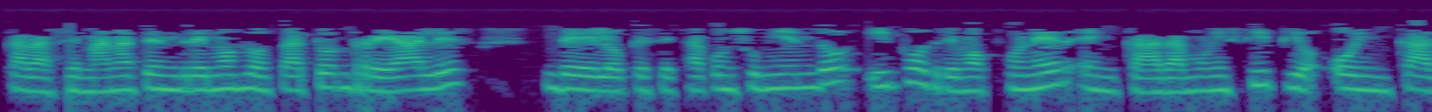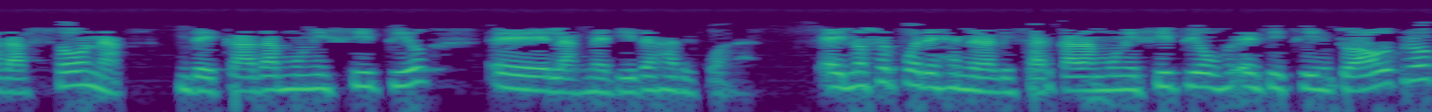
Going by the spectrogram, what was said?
cada semana tendremos los datos reales de lo que se está consumiendo y podremos poner en cada municipio o en cada zona de cada municipio eh, las medidas adecuadas. Eh, no se puede generalizar. Cada municipio es distinto a otro,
